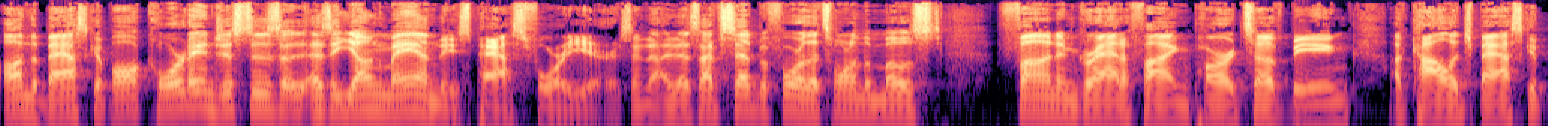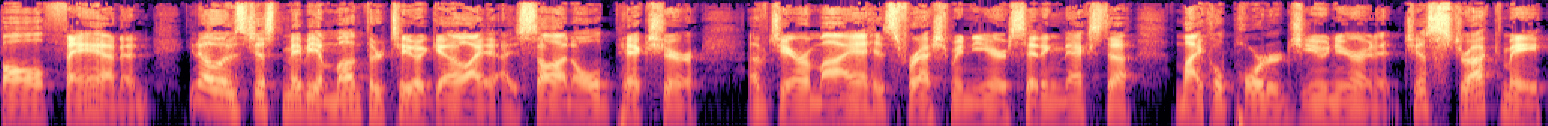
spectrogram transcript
on the basketball court and just as a, as a young man these past 4 years. And as I've said before, that's one of the most fun and gratifying parts of being a college basketball fan. And, you know, it was just maybe a month or two ago, I, I saw an old picture of Jeremiah his freshman year sitting next to Michael Porter Jr., and it just struck me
